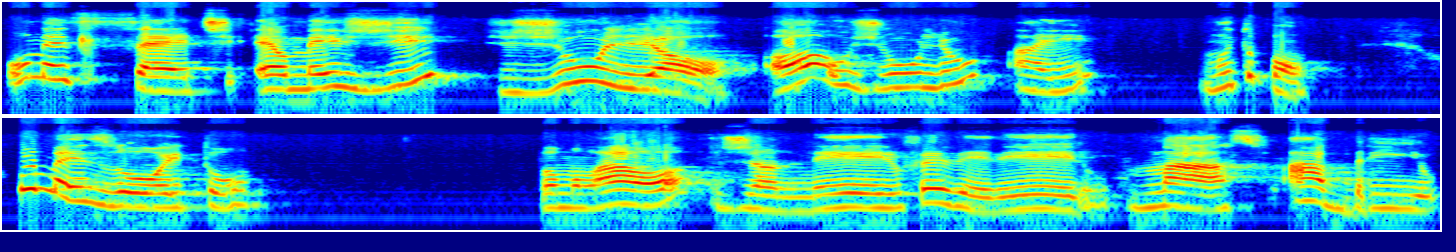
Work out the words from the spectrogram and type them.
o mês 7 é o mês de julho. Ó, o julho aí, muito bom. O mês 8, vamos lá, ó, janeiro, fevereiro, março, abril,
